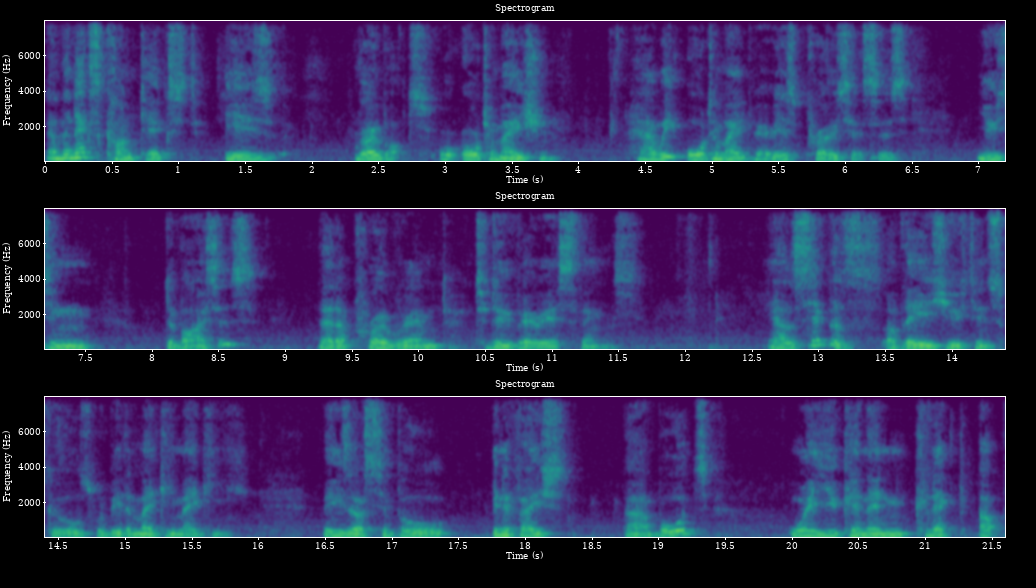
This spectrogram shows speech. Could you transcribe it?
Now the next context is robots or automation, how we automate various processes using devices that are programmed to do various things. Now the simplest of these used in schools would be the Makey Makey. These are simple interface uh, boards where you can then connect up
